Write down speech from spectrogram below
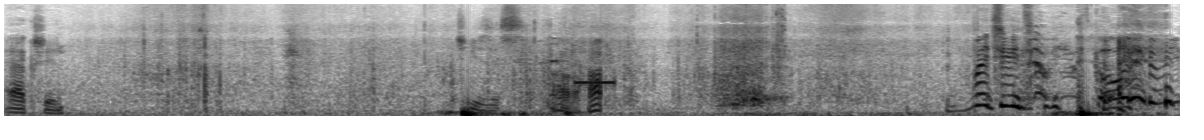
action. Jesus. Oh, But you told me to go with me.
